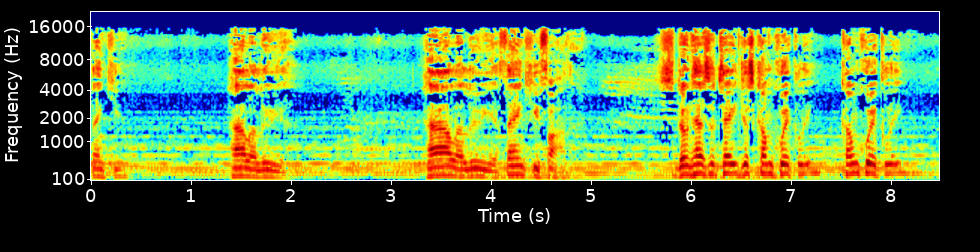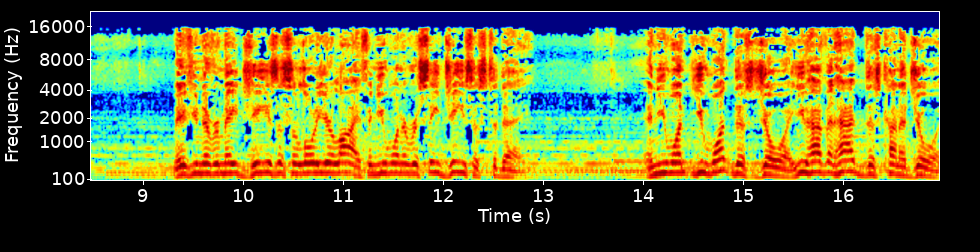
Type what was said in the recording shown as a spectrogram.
Thank you. Hallelujah. Hallelujah. Thank you, Father. So don't hesitate. Just come quickly. Come quickly. Maybe if you never made Jesus the Lord of your life and you want to receive Jesus today and you want you want this joy. You haven't had this kind of joy.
